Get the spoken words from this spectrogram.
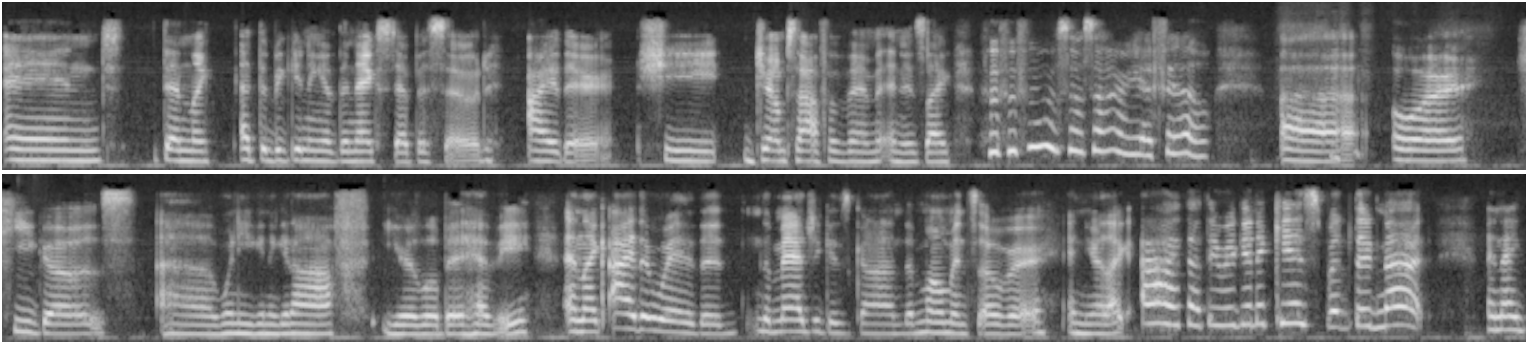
and then like at the beginning of the next episode, either she jumps off of him and is like, "Hoo hoo hoo, so sorry, I fell," uh, or he goes, uh, "When are you gonna get off? You're a little bit heavy." And like either way, the the magic is gone, the moment's over, and you're like, "Ah, I thought they were gonna kiss, but they're not." And I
